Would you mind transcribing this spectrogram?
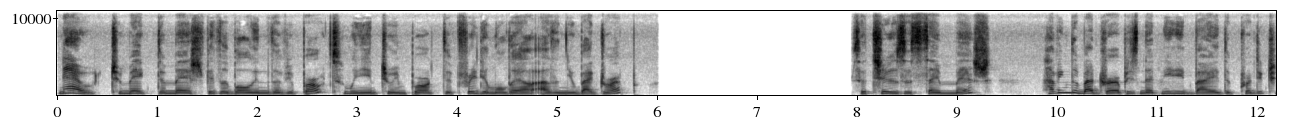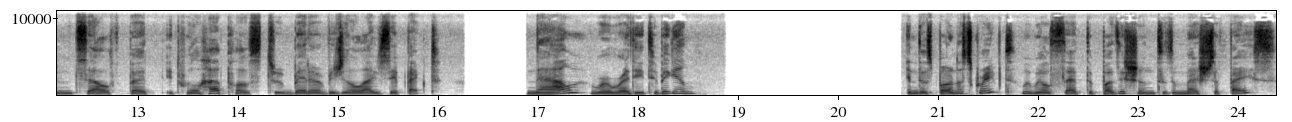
Now, to make the mesh visible in the viewport, we need to import the 3D model as a new backdrop. So choose the same mesh. Having the backdrop is not needed by the production itself, but it will help us to better visualize the effect. Now, we're ready to begin. In the spawner script, we will set the position to the mesh surface.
